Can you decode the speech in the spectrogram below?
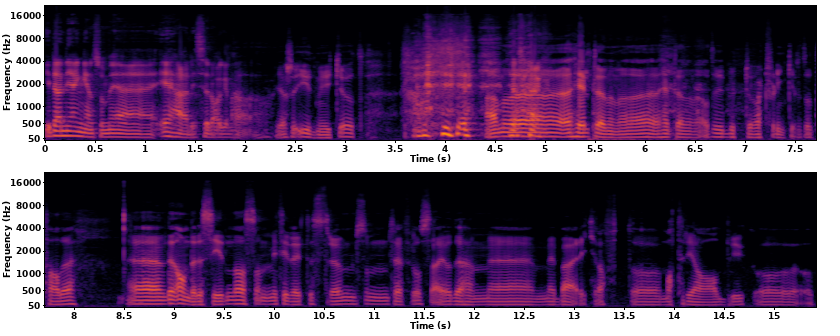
i den gjengen som er, er her disse dagene. Ja, vi er så ydmyke, vet du. Nei, men Jeg er helt enig med deg helt enig med at vi burde vært flinkere til å ta det. Eh, Den andre siden, da, som i tillegg til strøm, som treffer oss, er jo det her med, med bærekraft og materialbruk og, og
